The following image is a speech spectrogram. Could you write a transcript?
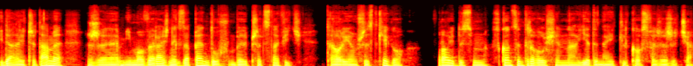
I dalej czytamy, że mimo wyraźnych zapędów, by przedstawić teorię wszystkiego, freudyzm skoncentrował się na jednej tylko sferze życia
